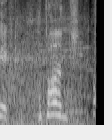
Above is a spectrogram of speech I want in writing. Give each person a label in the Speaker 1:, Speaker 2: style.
Speaker 1: kick, a punch.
